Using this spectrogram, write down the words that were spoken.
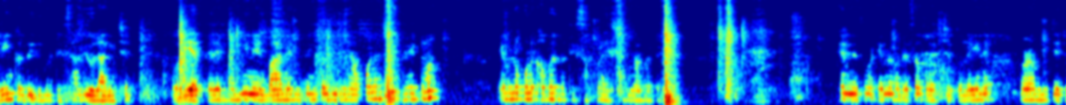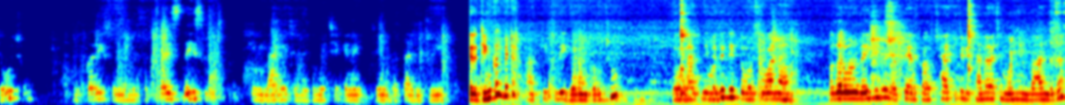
રિંકલ દીદી માટે સાડીઓ લાવી છે. તો એ અત્યારે મમ્મીને, બાને રિંકલ દીદીને આપવાના છે ભેટમાં. એમ લોકોને ખબર નથી સરપ્રાઈઝ એમના માટે. એમને એમના માટે સરપ્રાઈઝ છે. તો લઈને હમણાં નીચે જઉં છું. કરીશું અને સરપ્રાઈઝ દઈશું કેવી લાગે છે અને ગમે છે કે નહીં જઈને બતાવી જોઈએ. જિંકલ બેટા? આ ખીચડી ગરમ કરું છું. તો રાતની વધી હતી તો સવારના પગારવાનું રહી ગયું અત્યારે ખ- છા ખીચડી ખાનારા છે મમ્મી ને બા બધા.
